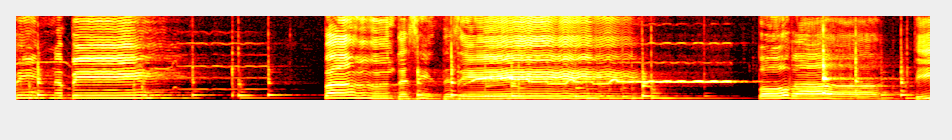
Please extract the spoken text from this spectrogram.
ပင်နှစ်ပင်ပန်းသစင်သစင်ပေါ်ပါပြီ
